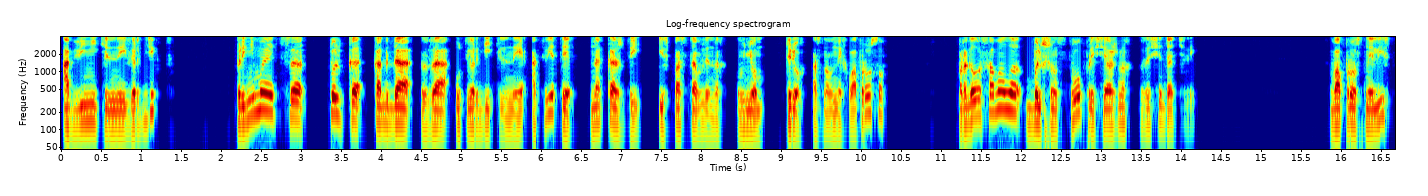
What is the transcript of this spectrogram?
Обвинительный вердикт принимается только когда за утвердительные ответы на каждый из поставленных в нем трех основных вопросов проголосовало большинство присяжных заседателей. Вопросный лист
